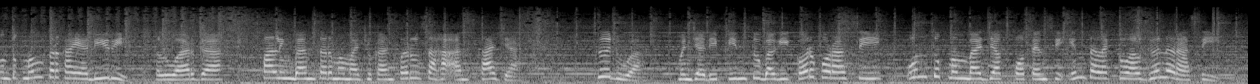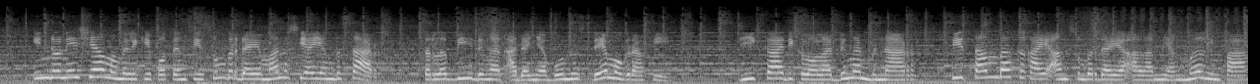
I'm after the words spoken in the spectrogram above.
untuk memperkaya diri, keluarga, paling banter memajukan perusahaan saja. Kedua, menjadi pintu bagi korporasi untuk membajak potensi intelektual generasi. Indonesia memiliki potensi sumber daya manusia yang besar, terlebih dengan adanya bonus demografi. Jika dikelola dengan benar, ditambah kekayaan sumber daya alam yang melimpah,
